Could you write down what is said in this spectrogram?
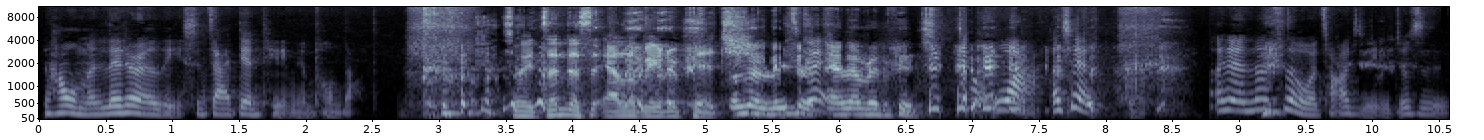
然后我们 literally 是在电梯里面碰到的，所以真的是 elevator pitch，真的 literally elevator pitch。就哇，而且而且那次我超级就是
